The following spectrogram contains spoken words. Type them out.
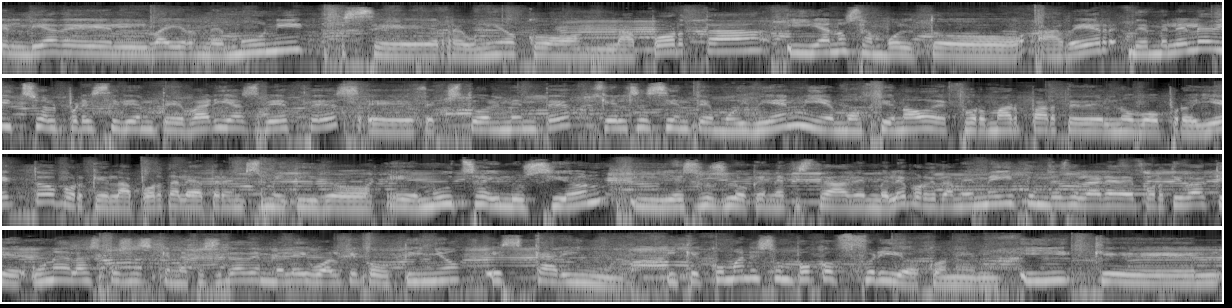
el día del Bayern de Múnich se reunió con Laporta y ya no se han vuelto a ver. Dembélé le ha dicho al presidente varias veces, eh, textualmente, que él se siente muy bien y emocionado de formar parte del nuevo proyecto porque Laporta le ha transmitido eh, mucha ilusión y eso es lo que necesita Dembélé porque también me dicen desde el área deportiva que una de las cosas que necesita Dembélé igual que Coutinho es cariño y que Koeman es un poco frío con él y que el,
